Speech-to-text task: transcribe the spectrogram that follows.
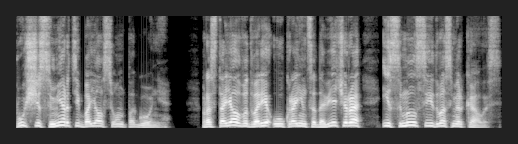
Пуще смерти боялся он погони. Простоял во дворе у украинца до вечера и смылся, едва смеркалось.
